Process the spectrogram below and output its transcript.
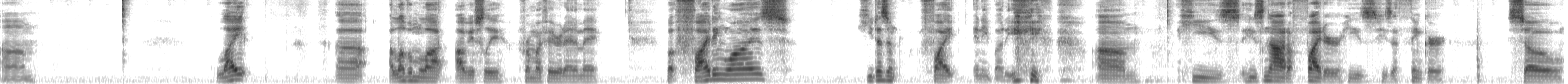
Um, Light, uh, I love him a lot, obviously, from my favorite anime. But fighting wise, he doesn't fight anybody. um, he's he's not a fighter. He's he's a thinker. So,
